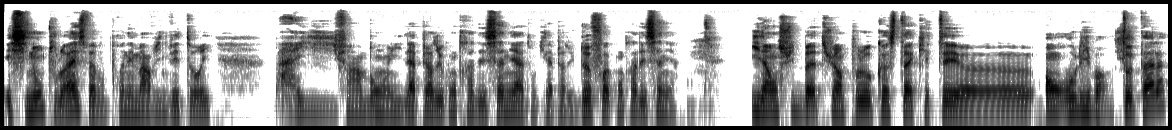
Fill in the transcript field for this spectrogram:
Et sinon tout le reste, bah, vous prenez Marvin Vettori. Bah, enfin bon, il a perdu contre Adesanya, donc il a perdu deux fois contre Adesanya. Il a ensuite battu un Polo Costa qui était euh, en roue libre total.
